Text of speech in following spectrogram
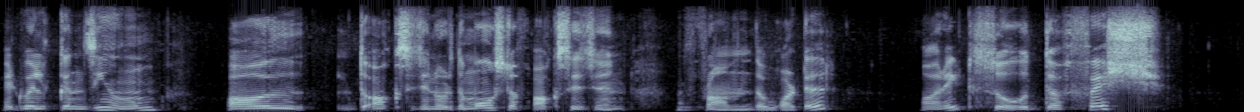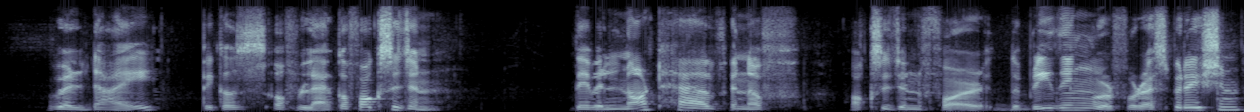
it will consume all the oxygen or the most of oxygen from the water. Alright so the fish will die because of lack of oxygen. They will not have enough oxygen for the breathing or for respiration.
